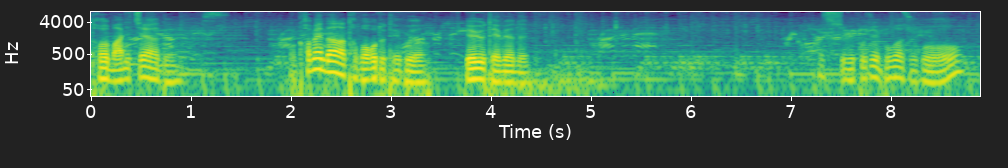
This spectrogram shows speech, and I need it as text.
더 많이 째야 돼. 커맨드 하나 더 먹어도 되고요. 여유 되면은. SCB 꾸준히 뽑아주고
